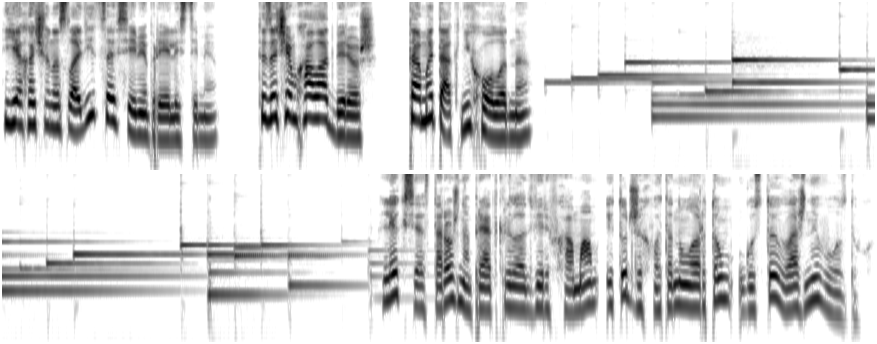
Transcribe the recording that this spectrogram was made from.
Я хочу насладиться всеми прелестями. Ты зачем халат берешь? Там и так не холодно». Лекси осторожно приоткрыла дверь в хамам и тут же хватанула ртом густой влажный воздух.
